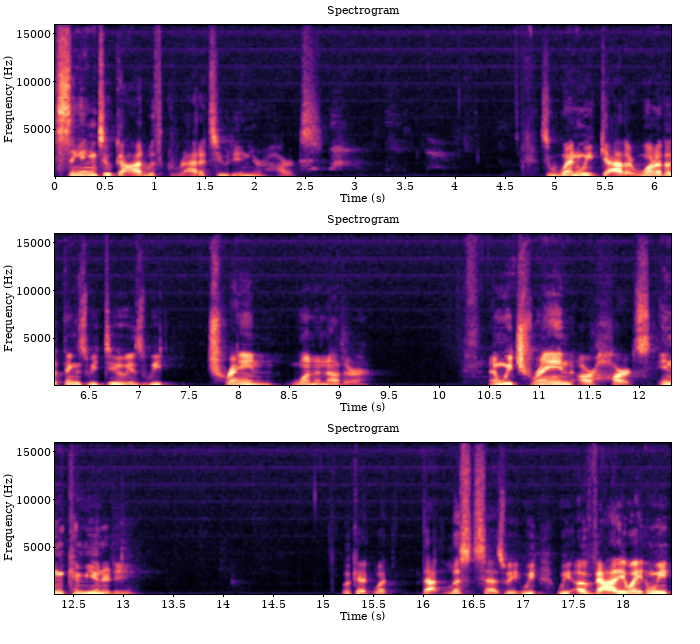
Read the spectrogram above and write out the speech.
singing to God with gratitude in your hearts. So when we gather, one of the things we do is we train one another and we train our hearts in community Look at what that list says. We, we, we evaluate and we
